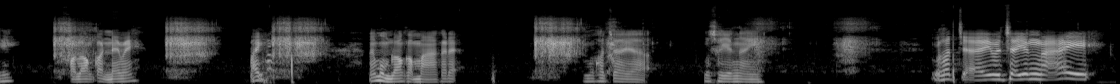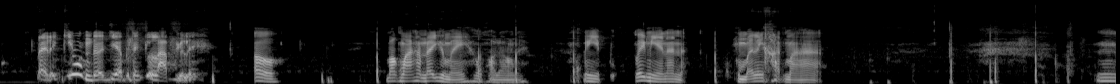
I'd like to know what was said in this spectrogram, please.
เฮ้ยขอลองก่อนได้ไหมไปงั้นผมลองกับมาก็ได้ไม่เข้าใจอะมันใช้ยังไง ไม่เข้าใจมันใช้ยังไง แต่เมื่อกี้ผมเดินเหยียบไปจะหลับอยู่เลย เออบอกมาทำได้อยู่ไหมผมขอลองเลยไม่มีไม่มีนั่นอะ ผมไม่ได้ขัดมา อืม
